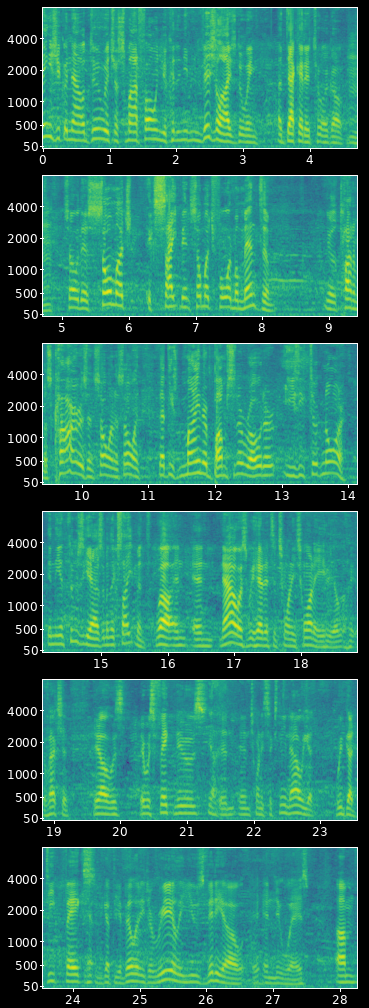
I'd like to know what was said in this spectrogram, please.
things you can now do with your smartphone you couldn't even visualize doing a decade or two ago. Mm -hmm. So there's so much excitement, so much forward momentum, you know, autonomous cars and so on and so on, that these minor bumps in the road are easy to ignore in the enthusiasm and excitement. Well, and, and now as we head into 2020, the election, you know, it was, it was fake news yeah. in, in 2016. Now we got, we've got deep fakes, yeah. we've got the ability to really use video in, in new ways. Um,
